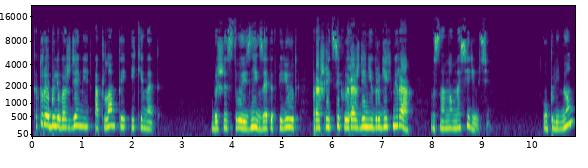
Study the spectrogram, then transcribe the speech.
которые были вождями Атланты и Кемет. Большинство из них за этот период прошли циклы рождения в других мирах, в основном на Сириусе. У племен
